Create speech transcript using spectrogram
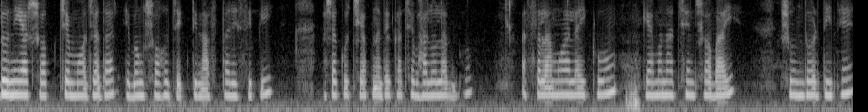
দুনিয়ার সবচেয়ে মজাদার এবং সহজ একটি নাস্তা রেসিপি আশা করছি আপনাদের কাছে ভালো লাগবে। আসসালামু আলাইকুম। কেমন আছেন সবাই? সুন্দর দিনে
